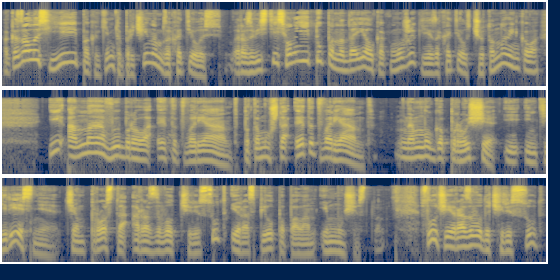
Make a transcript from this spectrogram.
Оказалось, ей по каким-то причинам захотелось развестись. Он ей тупо надоел как мужик, ей захотелось чего-то новенького. И она выбрала этот вариант, потому что этот вариант намного проще и интереснее, чем просто развод через суд и распил пополам имущество. В случае развода через суд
